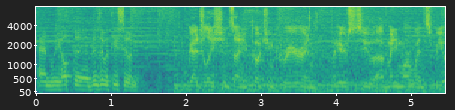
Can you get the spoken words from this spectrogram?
and we hope to visit with you soon. Congratulations on your coaching career, and here's to uh, many more wins for you.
